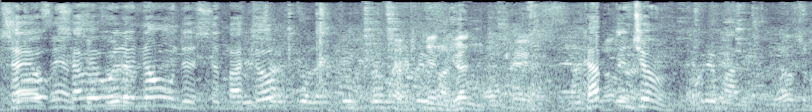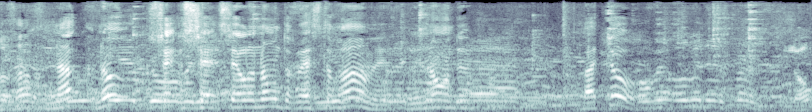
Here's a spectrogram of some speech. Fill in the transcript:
Savez- Savez-vous le nom de ce bateau Captain John. Captain John. Non, non, c'est- c'est c'est le nom de restaurant, mais le nom de bateau. No.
